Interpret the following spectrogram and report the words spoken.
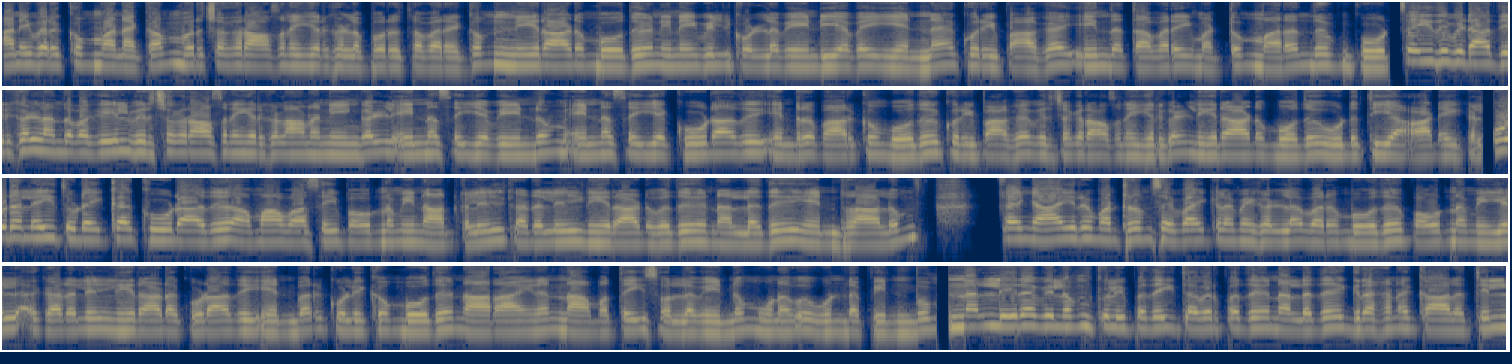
அனைவருக்கும் வணக்கம். விருச்சகராசனையர்களை பொறுத்தவரைக்கும் பொறுத்த வரைக்கும் நீராடும் போது நினைவில் கொள்ள வேண்டியவை என்ன? குறிப்பாக இந்த தவறை மட்டும் மறந்து செய்து விடாதீர்கள். அந்த வகையில் விருச்சகராசனையர்களான நீங்கள் என்ன செய்ய வேண்டும்? என்ன செய்யக்கூடாது? என்று பார்க்கும்போது குறிப்பாக விருச்சகராசனையர்கள் நீராடும் போது உடுத்திய ஆடைகள். உடலை துடைக்க கூடாது அமாவாசை பௌர்ணமி நாட்களில் கடலில் நீராடுவது நல்லது என்றாலும் ஞாயிறு மற்றும் செவ்வாய்க்கிழமைகளில் வரும்போது பௌர்ணமியில் கடலில் நீராடக்கூடாது என்பர் குளிக்கும் போது நாராயணன் நாமத்தை சொல்ல வேண்டும். உணவு உண்ட பின்பும் நள்ளிரவிலும் குளிப்பதை தவிர்ப்பது நல்லது. கிரகண காலத்தில்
